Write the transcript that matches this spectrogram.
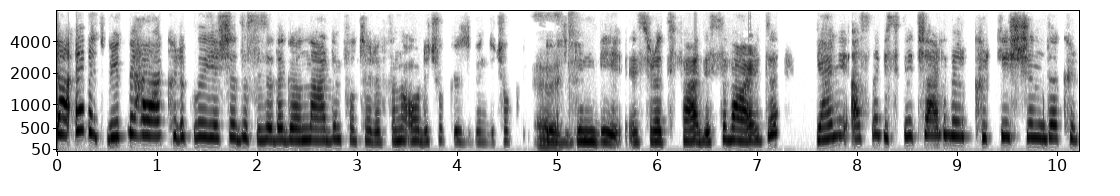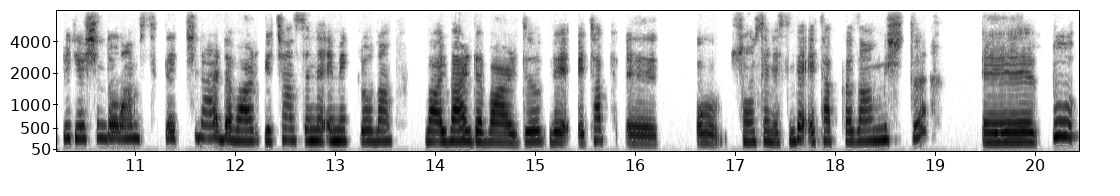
Ya evet büyük bir hayal kırıklığı yaşadı. Size de gönderdim fotoğrafını. Orada çok üzgündü. Çok Evet. üzgün bir e, surat ifadesi vardı. Yani aslında bisikletçilerde böyle 40 yaşında, 41 yaşında olan bisikletçiler de var. Geçen sene emekli olan Valverde vardı ve etap e, o son senesinde etap kazanmıştı. E, bu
